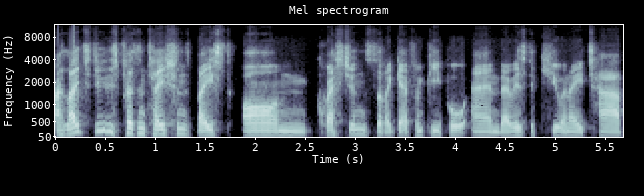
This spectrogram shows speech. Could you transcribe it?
I like to do these presentations based on questions that I get from people. And there is the Q&A tab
